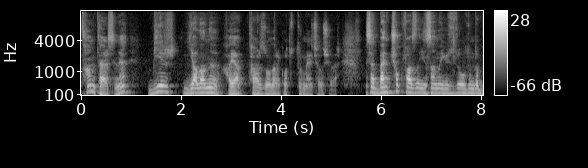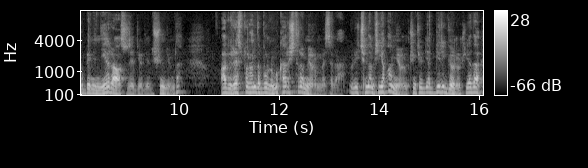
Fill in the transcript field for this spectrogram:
Tam tersine bir yalanı hayat tarzı olarak oturtmaya çalışıyorlar. Mesela ben çok fazla insanla yüz yüze olduğumda bu beni niye rahatsız ediyor diye düşündüğümde Abi restoranda burnumu karıştıramıyorum mesela. Öyle içimden bir şey yapamıyorum. Çünkü ya biri görür ya da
